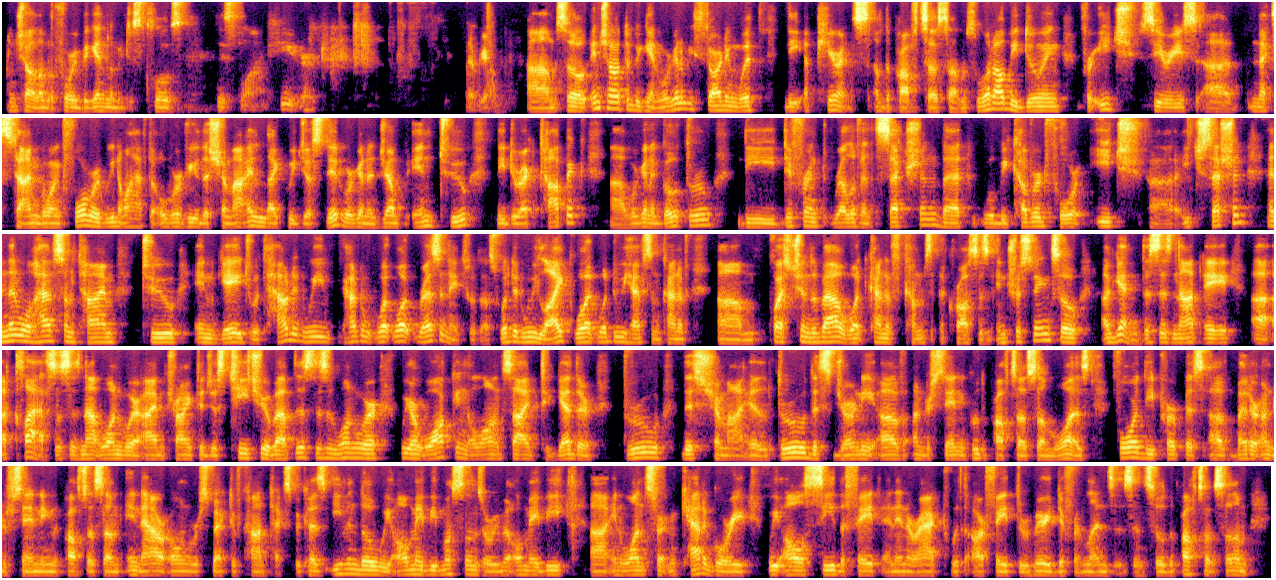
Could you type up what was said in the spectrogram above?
inshallah, before we begin, let me just close this blind here. There we go. Um, so inshallah to begin, we're going to be starting with the appearance of the Prophet So what I'll be doing for each series uh, next time going forward, we don't have to overview the Shama'il like we just did. We're going to jump into the direct topic. Uh, we're going to go through the different relevant section that will be covered for each uh, each session, and then we'll have some time to engage with how did we how do what what resonates with us? What did we like? What what do we have some kind of um, questions about? What kind of comes across as interesting? So again this is not a uh, a class this is not one where i'm trying to just teach you about this this is one where we are walking alongside together through this Shama'il, through this journey of understanding who the Prophet was for the purpose of better understanding the Prophet in our own respective context. Because even though we all may be Muslims or we all may be uh, in one certain category, we all see the faith and interact with our faith through very different lenses. And so the Prophet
